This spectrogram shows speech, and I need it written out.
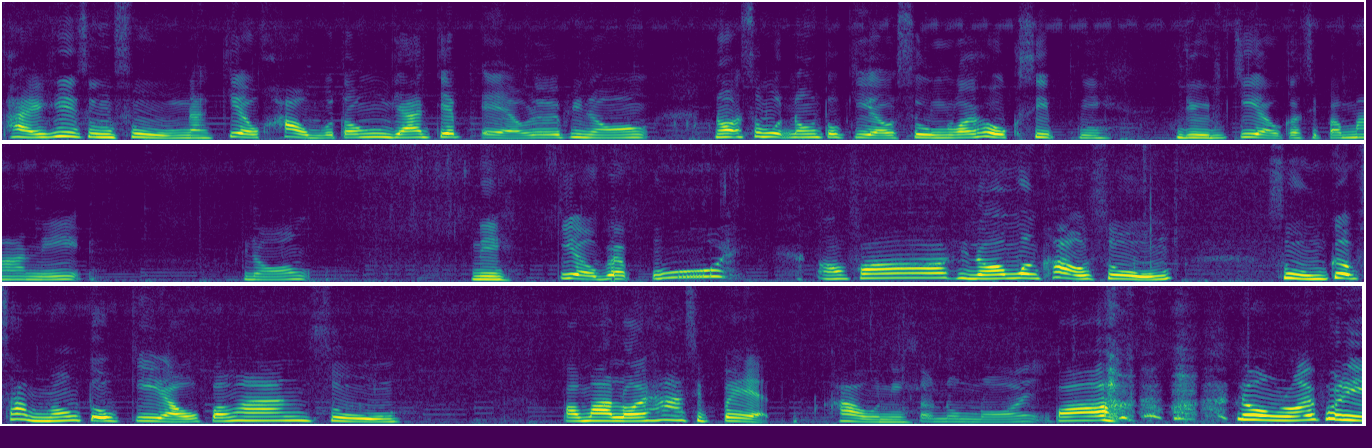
ไผที่สูงสูงๆนะเกี่ยวเข่าบ่ต้องย่านเจ็บแอวเลยพี่น้องเนาะสมมติน้องตัวเกี่ยวสูง 160 นี่ ยืนเกี่ยวกับสิประมาณนี้ พี่น้อง นี่เกี่ยวแบบโอ้ยเอาฟ้าพี่น้องเมืองเข่าสูง สูงเกือบซ้ำน้องตัวเกี่ยวประมาณสูง ประมาณ 158 เข่านี่สักน้องน้อยป้าโหน่งน้อยพอดี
